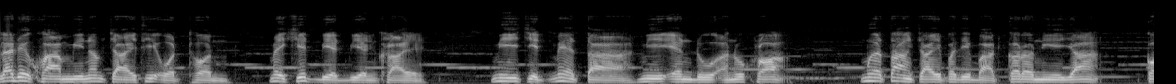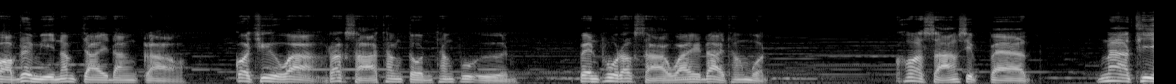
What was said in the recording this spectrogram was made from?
และด้วยความมีน้ำใจที่อดทน ไม่คิดเบียดเบียนใครมีจิตเมตตา มีเอ็นดูอนุเคราะห์ เมื่อตั้งใจปฏิบัติกรณียะ กอบด้วยมีน้ำใจดังกล่าว ก็ชื่อว่ารักษาทั้งตนทั้งผู้อื่น เป็นผู้รักษาไว้ได้ทั้งหมด ข้อ 38 หน้าที่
